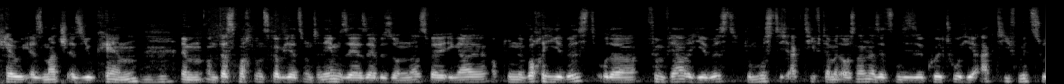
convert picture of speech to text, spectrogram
carry as much as you can. Mhm. Ähm, und das macht uns, glaube ich, als Unternehmen sehr, sehr besonders, weil egal, ob du eine Woche hier bist oder fünf Jahre hier bist, du musst dich aktiv damit auseinandersetzen, diese Kultur hier aktiv mitzunehmen zu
